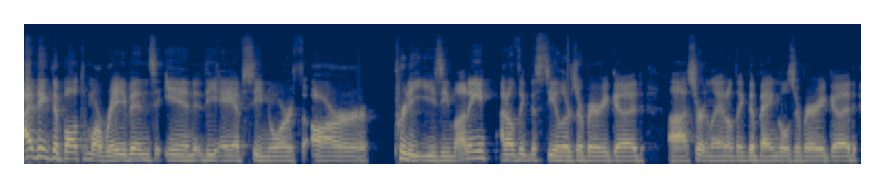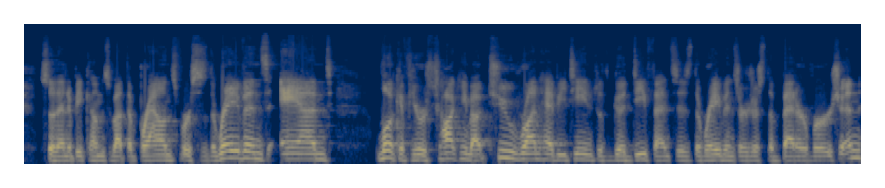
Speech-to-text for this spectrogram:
I think the Baltimore Ravens in the AFC North are pretty easy money. I don't think the Steelers are very good. Uh, certainly, I don't think the Bengals are very good. So then it becomes about the Browns versus the Ravens. And look, if you're talking about two run heavy teams with good defenses, the Ravens are just the better version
